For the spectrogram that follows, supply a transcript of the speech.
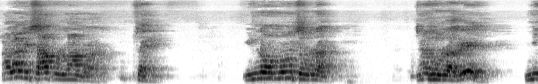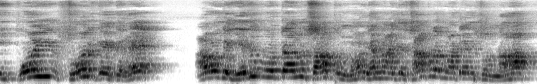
ஆனால் நீ சாப்பிடலான்றாரு. சரி. இன்னொன்னும் சொல்றாரு. என்ன சொல்றாரு? நீ போய் சோறு கேட்குற அவங்க எது போட்டாலும் சாப்பிடணும். என்ன அதை சாப்பிட மாட்டேன்னு சொன்னால்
